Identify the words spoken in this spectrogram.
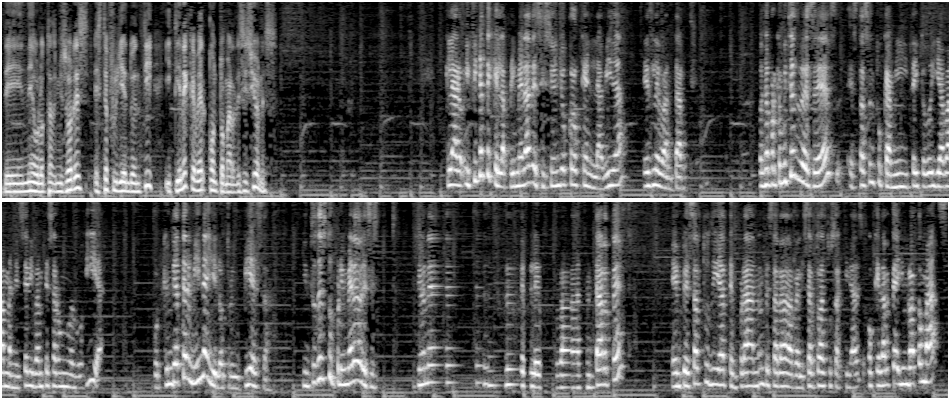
de neurotransmisores esté fluyendo en ti y tiene que ver con tomar decisiones. Claro, y fíjate que la primera decisión yo creo que en la vida es levantarte. O sea, porque muchas veces estás en tu camita y todo y ya va a amanecer y va a empezar un nuevo día. Porque un día termina y el otro empieza. Y entonces tu primera decisión es de levantarte, empezar tu día temprano, empezar a realizar todas tus actividades o quedarte ahí un rato más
